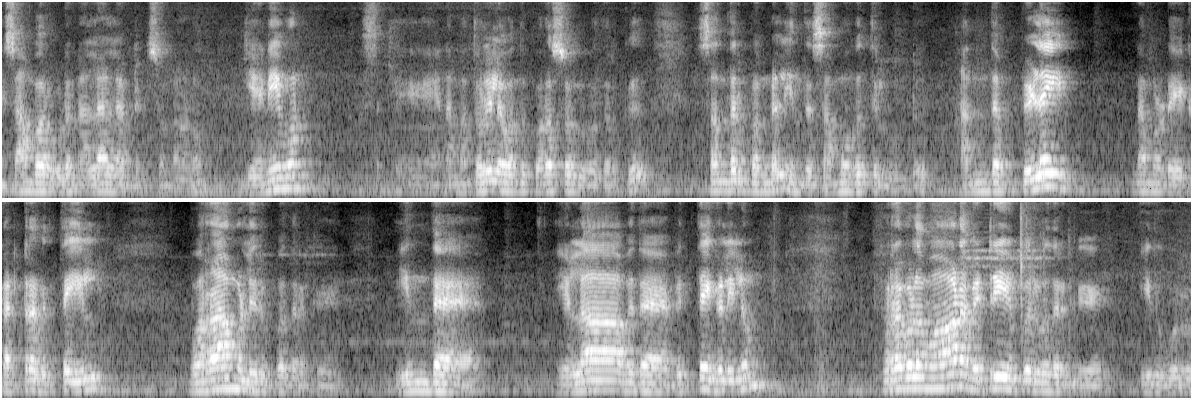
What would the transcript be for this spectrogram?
சாம்பார் கூட நல்லா இல்லை அப்படின்னு சொன்னாலும் எனி ஒன் நம்ம தொழிலை வந்து குறை சொல்வதற்கு சந்தர்ப்பங்கள் இந்த சமூகத்தில் உண்டு. அந்த பிழை நம்மளுடைய கற்ற வித்தையில் வராமல் இருப்பதற்கு இந்த எல்லாவித வித்தைகளிலும் பிரபலமான வெற்றியை பெறுவதற்கு இது ஒரு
